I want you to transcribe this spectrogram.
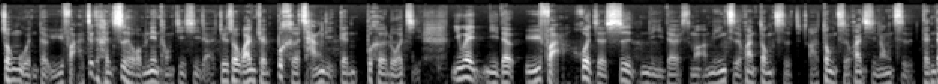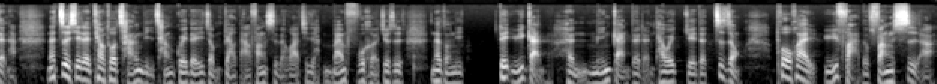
中文的语法，这个很适合我们念统计系的，就是说完全不合常理跟不合逻辑，因为你的语法或者是你的什么名词换动词啊，动词换形容词等等啊，那这些的跳脱常理常规的一种表达方式的话，其实蛮符合，就是那种你对语感很敏感的人，他会觉得这种破坏语法的方式啊，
